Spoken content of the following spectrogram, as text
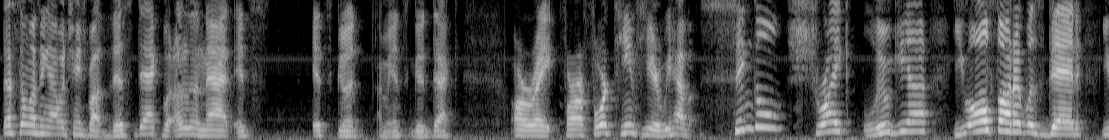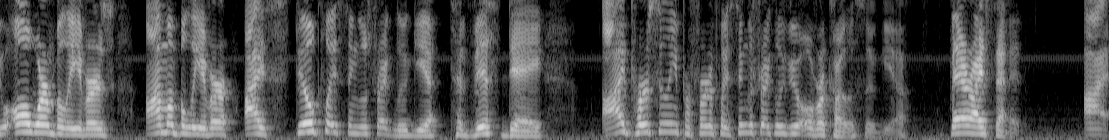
that's the only thing I would change about this deck. But other than that, it's it's good. I mean, it's a good deck. All right, for our 14th here, we have Single Strike Lugia. You all thought it was dead. You all weren't believers. I'm a believer. I still play Single Strike Lugia to this day. I personally prefer to play Single Strike Lugia over Colorless Lugia. There, I said it. I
